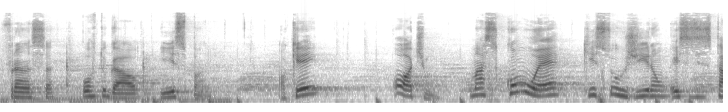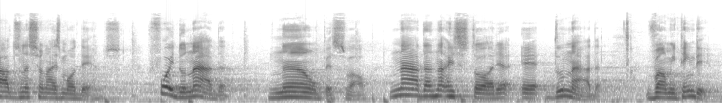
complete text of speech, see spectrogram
França, Portugal e Espanha. OK? Ótimo. Mas como é que surgiram esses estados nacionais modernos? Foi do nada? Não, pessoal. Nada na história é do nada. Vamos entender.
